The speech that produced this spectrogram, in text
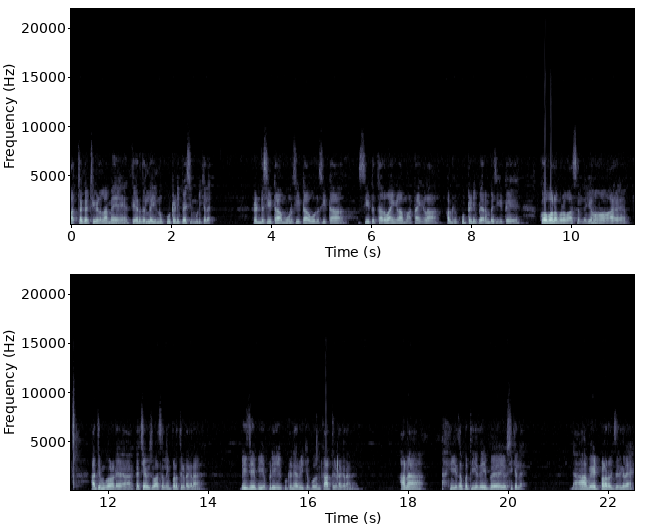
மற்ற கட்சிகள் எல்லாமே தேர்தலில் இன்னும் கூட்டணி பேசி முடிக்கலை. ரெண்டு சீட்டா மூணு சீட்டா ஒரு சீட்டா சீட்டு தருவாங்களா மாட்டாங்களா அப்படின்னு கூட்டணி பேரம் பேசிக்கிட்டு கோபாலபுரம் வாசல்லையும் அதிமுகவுடைய கட்சி ஆஃபீஸ் வாசல்லையும் படுத்து கிடக்குறாங்க. பிஜேபி எப்படி கூட்டணி அறிவிக்க போகுதுன்னு காத்து கிடக்குறாங்க. ஆனால் இதை பற்றி எதையும் இப்போ யோசிக்கலை. நான் வேட்பாளர் வச்சுருக்கிறேன்.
